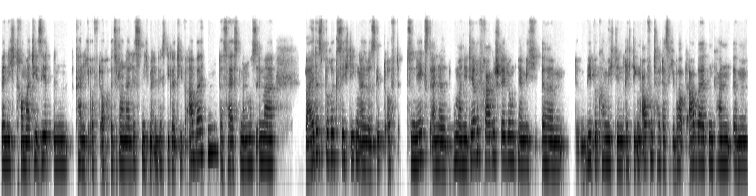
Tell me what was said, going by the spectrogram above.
wenn ich traumatisiert bin, kann ich oft auch als Journalist nicht mehr investigativ arbeiten. Das heißt, man muss immer beides berücksichtigen. Also es gibt oft zunächst eine humanitäre Fragestellung, nämlich ähm, wie bekomme ich den richtigen Aufenthalt, dass ich überhaupt arbeiten kann. Ähm,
